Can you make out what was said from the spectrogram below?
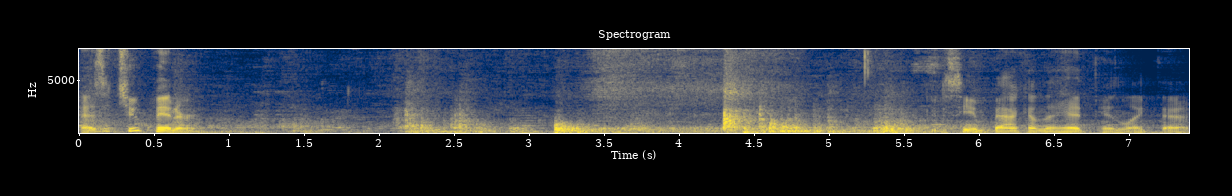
has a two pinner. Good to see him back on the head pin like that.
